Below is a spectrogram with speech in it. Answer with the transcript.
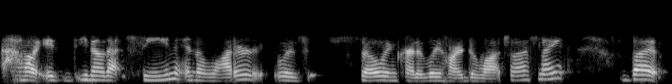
how it, you know, that scene in the water was so incredibly hard to watch last night. But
